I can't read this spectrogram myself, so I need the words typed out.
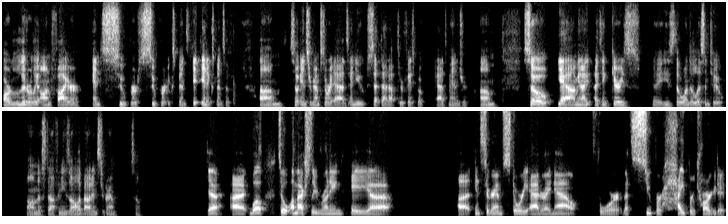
are literally on fire and super, super expensive, inexpensive. Um, so Instagram story ads, and you set that up through Facebook Ads Manager. Um, so yeah, I mean, I, I think Gary's uh, he's the one to listen to on this stuff, and he's all about Instagram. So yeah, I well, so I'm actually running a uh, uh, Instagram story ad right now for that's super hyper targeted,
